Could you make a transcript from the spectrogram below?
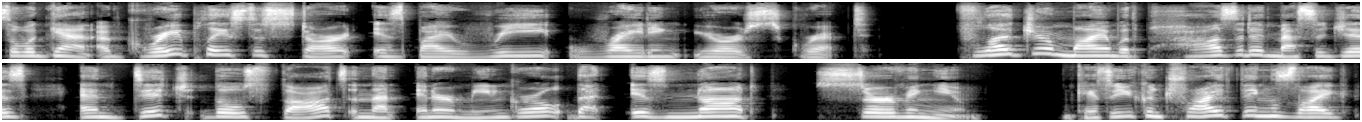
So, again, a great place to start is by rewriting your script. Flood your mind with positive messages and ditch those thoughts and that inner mean girl that is not serving you. Okay, so you can try things like,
